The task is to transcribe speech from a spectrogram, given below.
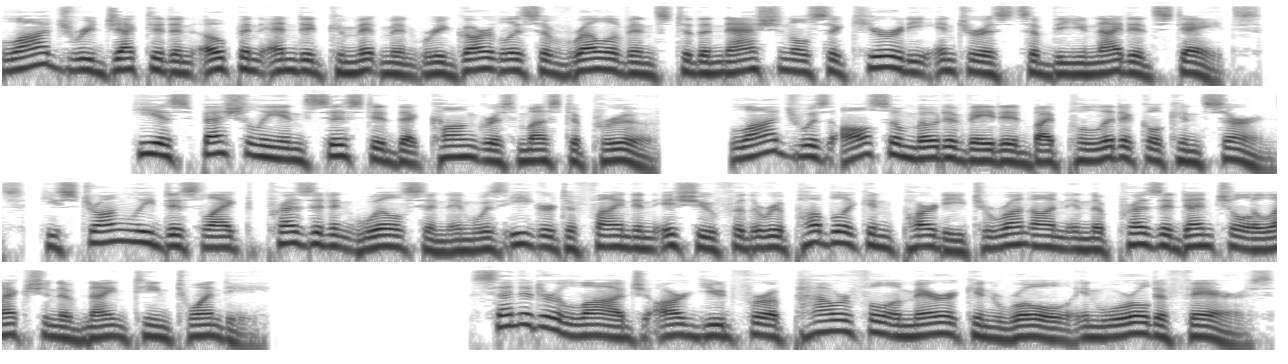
Lodge rejected an open-ended commitment regardless of relevance to the national security interests of the United States. He especially insisted that Congress must approve. Lodge was also motivated by political concerns. He strongly disliked President Wilson and was eager to find an issue for the Republican Party to run on in the presidential election of 1920. Senator Lodge argued for a powerful American role in world affairs.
